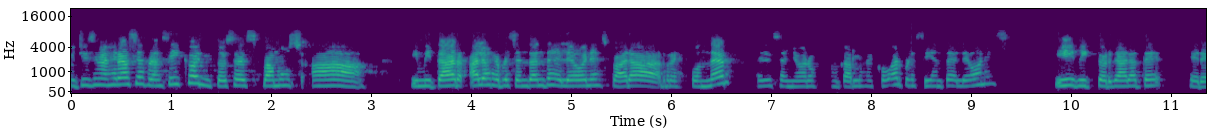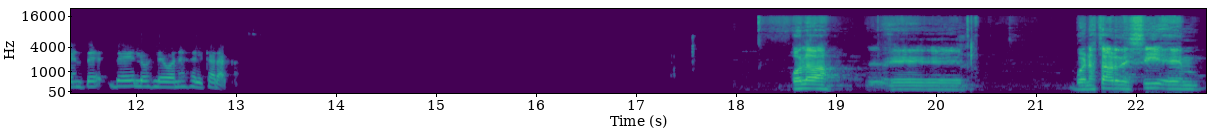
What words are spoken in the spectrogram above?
Muchísimas gracias, Francisco. Entonces vamos a invitar a los representantes de Leones para responder. El señor Juan Carlos Escobar, presidente de Leones, y Víctor Gárate, gerente de los Leones del Caracas. Hola, eh, buenas tardes. Sí, em,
